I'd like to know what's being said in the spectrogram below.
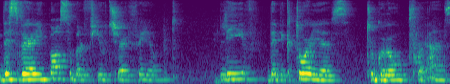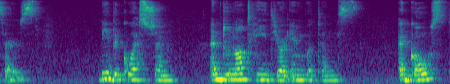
this very possible future failed. Leave the victorious to grope for answers. Be the question and do not heed your impotence. A ghost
